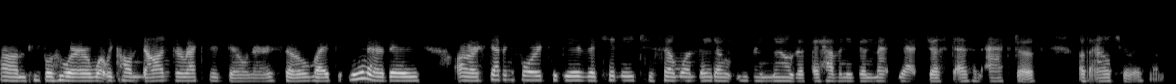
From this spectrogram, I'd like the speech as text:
um, people who are what we call non-directed donors. So, like Nina, they are stepping forward to give a kidney to someone they don't even know that they haven't even met yet, just as an act of of altruism.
